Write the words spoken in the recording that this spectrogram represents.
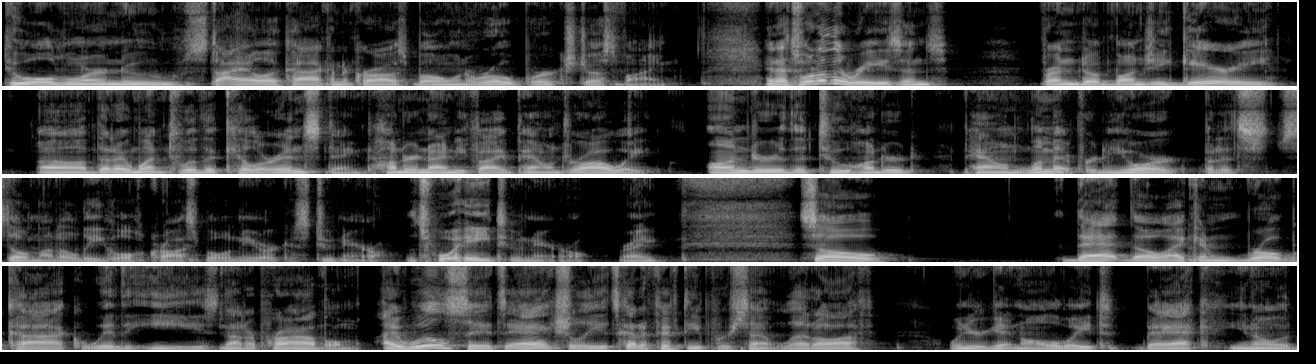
Too old to learn new style of cocking a crossbow, and a rope works just fine. And that's one of the reasons, friend of Bungee Gary, uh, that I went to with a Killer Instinct, 195 pound draw weight, under the 200 pound limit for New York, but it's still not a legal crossbow in New York. It's too narrow. It's way too narrow, right? So that though I can rope cock with ease, not a problem. I will say it's actually it's got a 50% let off when you're getting all the way to back. You know,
